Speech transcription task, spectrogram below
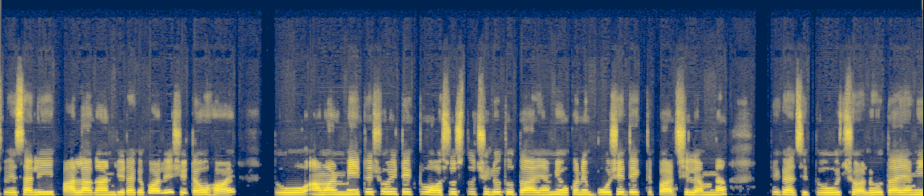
স্পেশালি পালা গান যেটাকে বলে সেটাও হয়। তো আমার মেয়েটার শরীরটা একটু অসুস্থ ছিল তো তাই আমি ওখানে বসে দেখতে পারছিলাম না। ঠিক আছে তো চলো তাই আমি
